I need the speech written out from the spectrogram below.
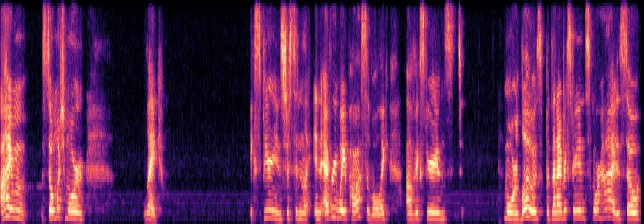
I'm so much more like experienced just in like in every way possible. Like I've experienced more lows, but then I've experienced more highs. So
